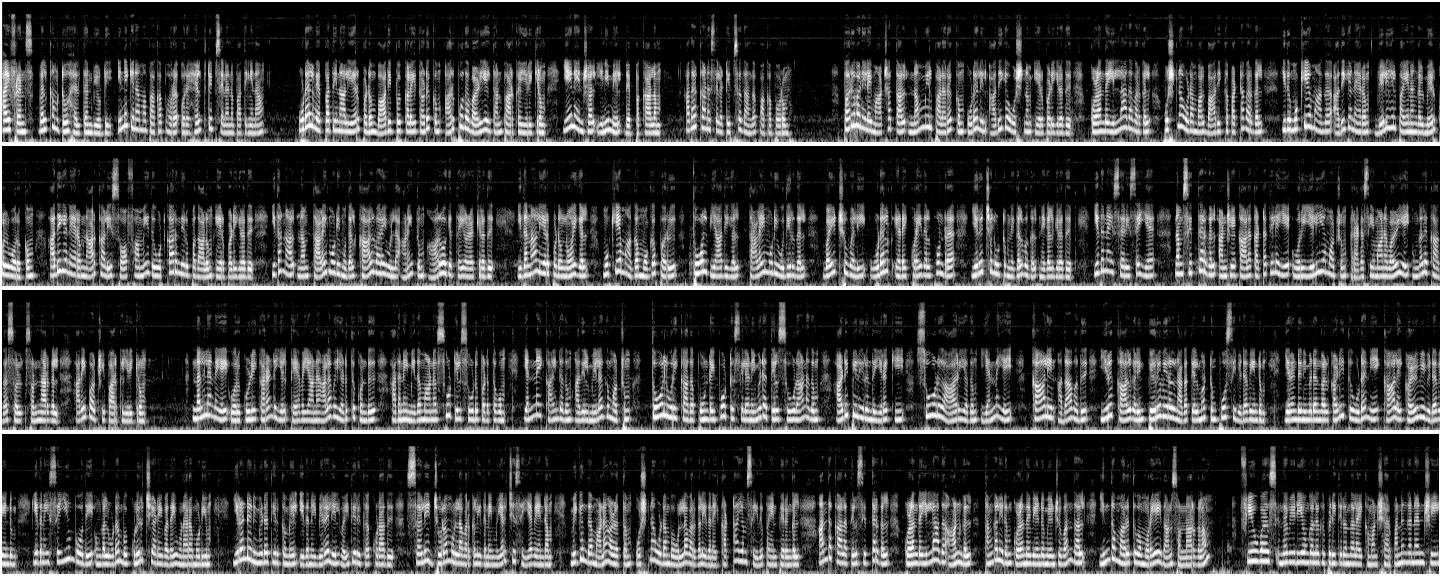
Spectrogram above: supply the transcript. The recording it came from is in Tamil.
Hi friends welcome to health and beauty இன்னைக்கு நாம பார்க்க போகிற ஒரு ஹெல்த் டிப்ஸ் என்னன்னு பார்த்தீங்கன்னா உடல் வெப்பத்தினால் ஏற்படும் பாதிப்புகளை தடுக்கும் அற்புத வழியை தான் பார்க்க இருக்கிறோம். ஏனென்றால் இனிமேல் வெப்பக்காலம். அதற்கான சில டிப்ஸை தாங்க பார்க்க போகிறோம் பருவநிலை மாற்றத்தால் நம்மில் பலருக்கும் உடலில் அதிக உஷ்ணம் ஏற்படுகிறது. குழந்தை இல்லாதவர்கள் உஷ்ண உடம்பால் பாதிக்கப்பட்டவர்கள் இது முக்கியமாக அதிக நேரம் வெளியில் பயணங்கள் மேற்கொள்வோருக்கும் அதிக நேரம் நாற்காலி சோஃபா மீது உட்கார்ந்திருப்பதாலும் ஏற்படுகிறது. இதனால் நம் தலைமுடி முதல் கால் வரை உள்ள அனைத்தும் ஆரோக்கியத்தை இழக்கிறது. இதனால் ஏற்படும் நோய்கள் முக்கியமாக முகப்பரு தோல் வியாதிகள் தலைமுடி உதிர்தல் வயிற்று வலி உடல் எடை குறைதல் போன்ற எரிச்சலூட்டும் நிகழ்வுகள் நிகழ்கிறது. இதனை சரி செய்ய நம் சித்தர்கள் அன்றைய காலகட்டத்திலேயே ஒரு எளிய மற்றும் ரகசியமான வழியை உங்களுக்காக சொல் சொன்னார்கள். அதை பற்றி பார்க்க இருக்கிறோம். நல்லெண்ணெயை ஒரு குழி கரண்டியில் தேவையான அளவு எடுத்துக்கொண்டு அதனை மிதமான சூட்டில் சூடுபடுத்தவும். எண்ணெய் காய்ந்ததும் அதில் மிளகு மற்றும் தோல் உரிக்காத பூண்டை போட்டு சில நிமிடத்தில் சூடானதும் அடுப்பிலிருந்து இறக்கி சூடு ஆறியதும் எண்ணெயை காலின் அதாவது இரு கால்களின் பெருவிரல் நகத்தில் மட்டும் பூசிவிட வேண்டும். இரண்டு நிமிடங்கள் கழித்து உடனே காலை கழுவிவிட வேண்டும். இதனை செய்யும் போதே உங்கள் உடம்பு குளிர்ச்சி அடைவதை உணர முடியும். இரண்டு நிமிடத்திற்கு மேல் இதனை விரலில் வைத்திருக்க கூடாது. சளி ஜுரம் உள்ளவர்கள் இதனை முயற்சி செய்ய வேண்டாம். மிகுந்த மன அழுத்தம் உஷ்ண உடம்பு உள்ளவர்கள் இதனை கட்டாயம் செய்து பயன்பெறுங்கள். அந்த காலத்தில் சித்தர்கள் குழந்தை இல்லாத ஆண்கள் தங்களிடம் குழந்தை வேண்டும் என்று வந்தால் இந்த மருத்துவ முறையை தான் சொன்னார்களாம். ஃபியூவர்ஸ் இந்த வீடியோ உங்களுக்கு பிடித்திருந்த லைக் கமெண்ட் ஷேர் பண்ணுங்க. நன்றி.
